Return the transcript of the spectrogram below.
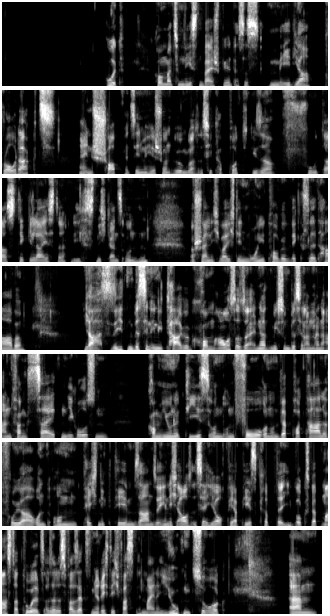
Gut, kommen wir mal zum nächsten Beispiel. Das ist Media Products, ein Shop. Jetzt sehen wir hier schon, irgendwas ist hier kaputt. Diese Footer-Sticky-Leiste, die ist nicht ganz unten. Wahrscheinlich, weil ich den Monitor gewechselt habe. Ja, es sieht ein bisschen in die Tage gekommen aus. Also erinnert mich so ein bisschen an meine Anfangszeiten, die großen Communities und, und Foren und Webportale früher rund um Technikthemen sahen so ähnlich aus. Ist ja hier auch PHP-Skripte, E-Books, Webmaster-Tools. Also das versetzt mir richtig fast in meine Jugend zurück. Ähm,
